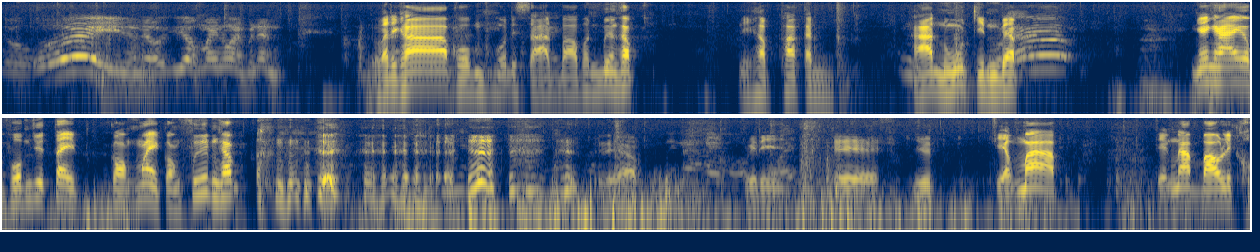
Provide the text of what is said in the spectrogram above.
เดี๋ยวเอ้ยเดี๋ยวเดี๋ยวไม่น้อยไปนั่นสวัสดีครับผมวติศาสตร์บาวพันเมืองครับ นี่ครับพากันหาหนูกินแบบง่ายๆครับผมอยู่ใต้กองไม้กองฟืนครับ นี่ครับวิธีเอออยู่เสียงมาเสียงหน้าเบาเลโค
